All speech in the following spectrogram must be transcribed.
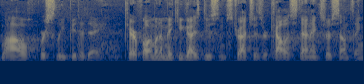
Wow, we're sleepy today. Careful, I'm going to make you guys do some stretches or calisthenics or something.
